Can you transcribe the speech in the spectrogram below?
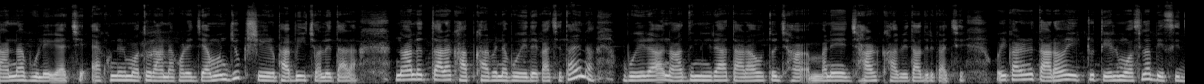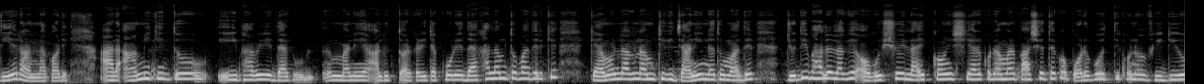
রান্না ভুলে গেছে। এখনের মতো রান্না করে যেমন যুগ, সেভাবেই চলে তারা। নাহলে তারা খাপ খাবে না বইয়েদের কাছে, তাই না? বইয়েরা, নাতনিরা, তারাও তো ঝা মানে ঝাড় খাবে তাদের কাছে। ওই কারণে তারাও একটু তেল মশলা বেশি দিয়ে রান্না করে। আর আমি কিন্তু এইভাবেই দেখ মানে আলুর তরকারিটা করে দেখালাম তোমাদেরকে। কেমন লাগল আমি ঠিক জানি না তোমাদের। যদি ভালো লাগে অবশ্যই লাইক কমেন্ট শেয়ার করে আমার পাশে থেকো। পরবর্তী কোনো ভিডিও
